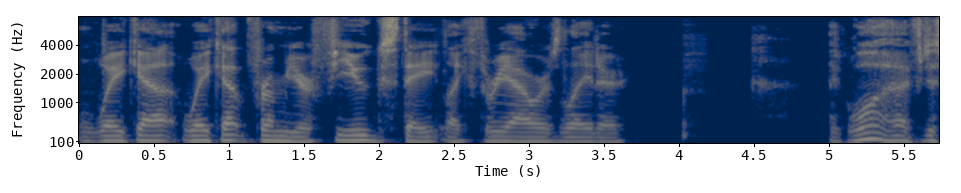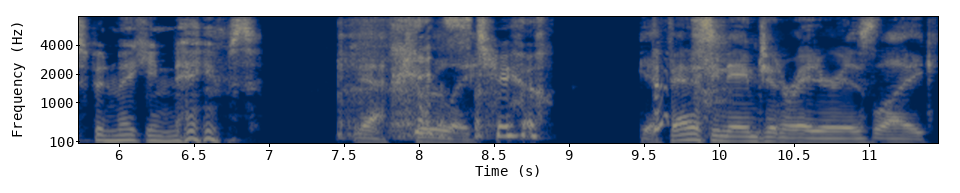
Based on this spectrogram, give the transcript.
Wake up wake up from your fugue state like three hours later like what i've just been making names yeah truly it's true. Yeah, fantasy name generator is like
